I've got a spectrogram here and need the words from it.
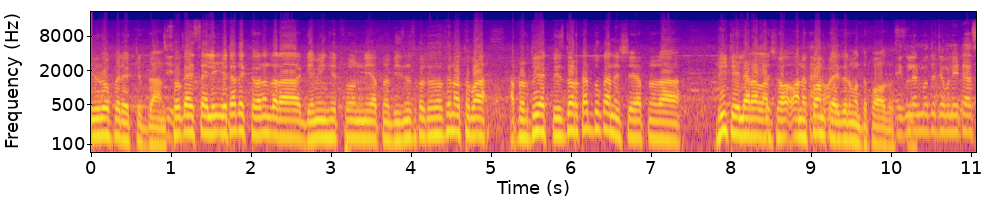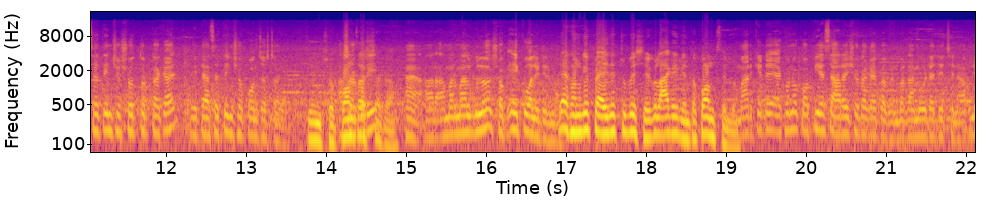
ইউরোপের একটি ব্র্যান্ড সো গাইস চাইলে এটা দেখতে পারেন যারা গেমিং হেডফোন নিয়ে আপনার বিজনেস করতে চাচ্ছেন অথবা আপনার দুই এক পিস দরকার দোকানে এসে আপনারা রিটেইলার আলাদা অনেক কম প্রাইসের মধ্যে পাওয়া যাচ্ছে। এগুলোর মধ্যে যেমন এটা আছে তিনশো সত্তর টাকায় এটা আছে তিনশো পঞ্চাশ টাকা তিনশো পঞ্চাশ টাকা? হ্যাঁ আর আমার মালগুলো সব এ কোয়ালিটির মাল। এখন কি প্রাইস একটু বেশি? এগুলো আগে কিন্তু কম ছিল। মার্কেটে এখনও কপি আছে আড়াইশো টাকায় পাবেন বাট আমি ওটা দিচ্ছি না। আপনি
